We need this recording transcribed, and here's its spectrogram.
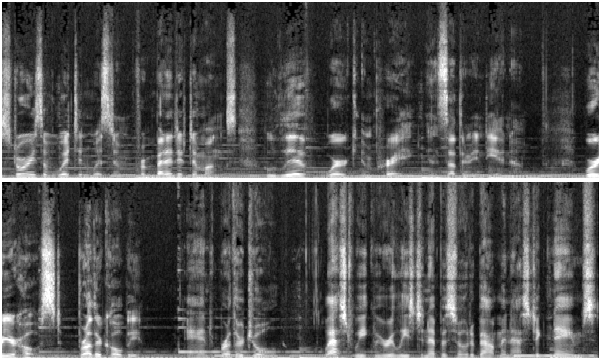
stories of wit and wisdom from Benedictine monks who live, work, and pray in southern Indiana. We're your host, Brother Kolbe. and Brother Joel. Last week we released an episode about monastic names.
